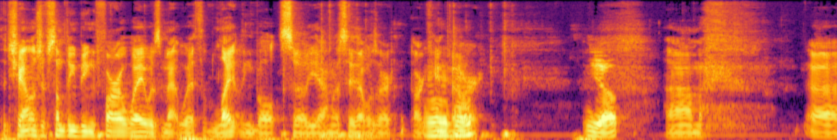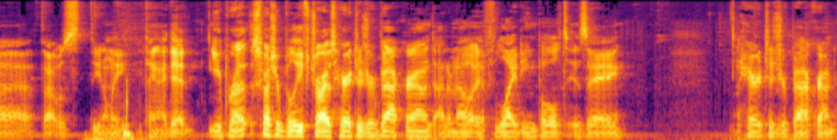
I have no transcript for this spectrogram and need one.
The challenge of something being far away was met with lightning bolt. So yeah, I'm gonna say that was our arcane Mhm. power. Yep. Um, uh, that was the only thing I did. You your belief drives heritage or background. I don't know if lightning bolt is a heritage or background.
